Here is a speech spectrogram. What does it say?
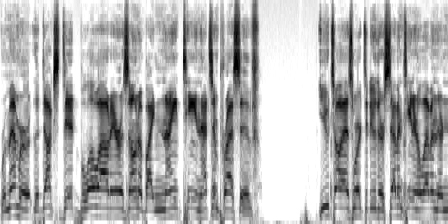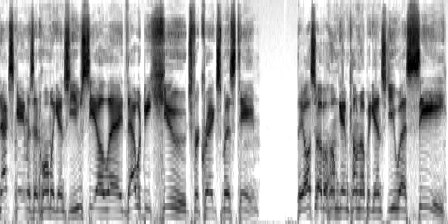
Remember, the Ducks did blow out Arizona by 19. That's impressive. Utah has work to do. They're 17 and 11. Their next game is at home against UCLA. That would be huge for Craig Smith's team. They also have a home game coming up against USC,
